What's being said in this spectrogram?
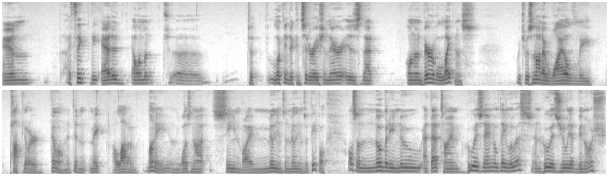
And I think the added element uh, to look into consideration there is that on Unbearable Lightness, which was not a wildly popular film, it didn't make a lot of money and was not seen by millions and millions of people. Also, nobody knew at that time who is Daniel Day Lewis and who is Juliette Binoche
